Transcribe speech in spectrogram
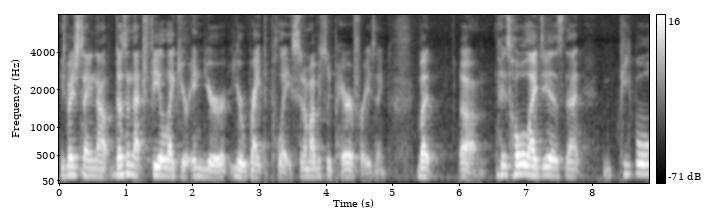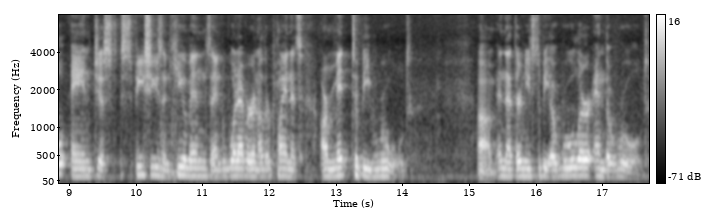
he's basically saying, now doesn't that feel like you're in your your right place? And I'm obviously paraphrasing, but um, his whole idea is that people and just species and humans and whatever and other planets are meant to be ruled, um, and that there needs to be a ruler and the ruled.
